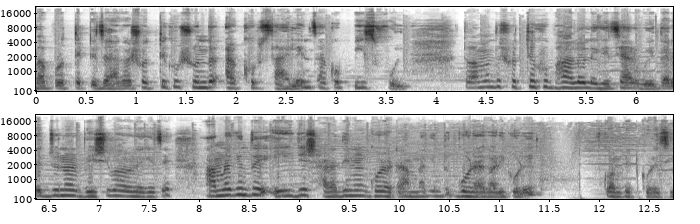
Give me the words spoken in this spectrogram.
বা প্রত্যেকটা জায়গা সত্যি খুব সুন্দর আর খুব সাইলেন্স আর খুব পিসফুল তো আমাদের সত্যি খুব ভালো লেগেছে আর ওয়েদারের জন্য আর বেশি ভালো লেগেছে। আমরা কিন্তু এই যে সারাদিনের ঘোরাটা, আমরা কিন্তু ঘোড়া গাড়ি করে কমপ্লিট করেছি।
